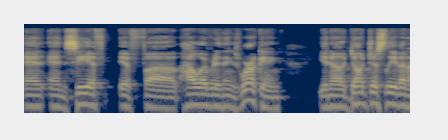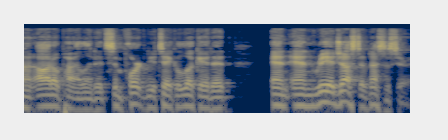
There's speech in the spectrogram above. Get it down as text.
and and see if if uh, how everything's working. You know don't just leave it on autopilot. It's important you take a look at it and and readjust if necessary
